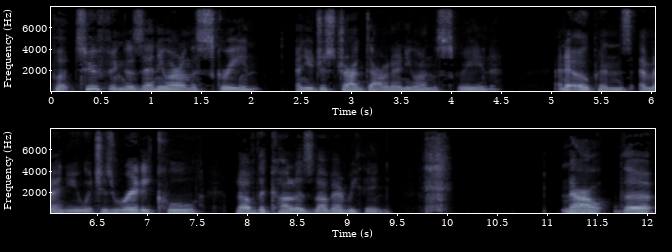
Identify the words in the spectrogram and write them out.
put two fingers anywhere on the screen and you just drag down anywhere on the screen and it opens a menu which is really cool Love the colors, love everything. Now, the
